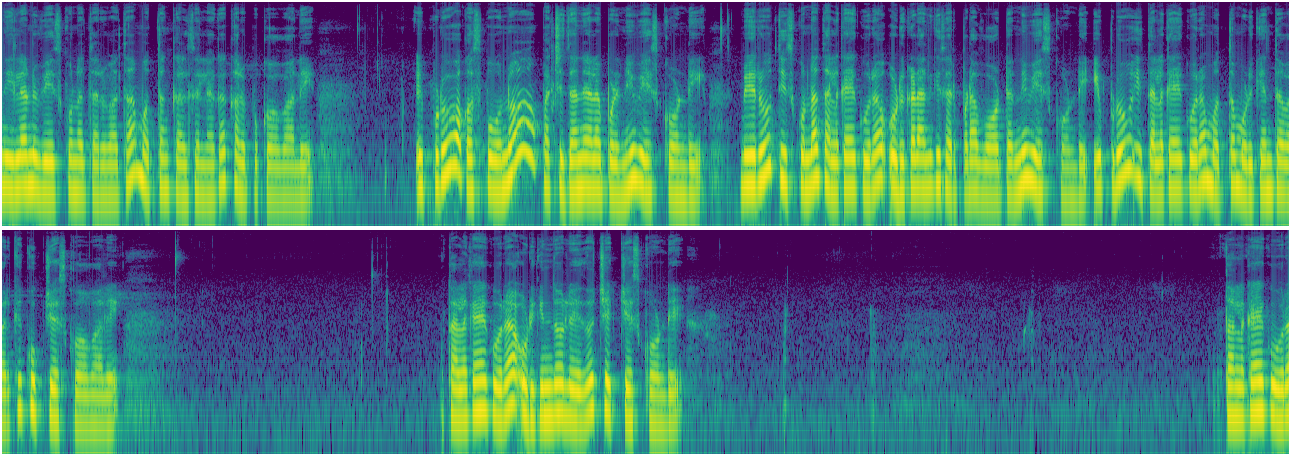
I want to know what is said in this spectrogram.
నీళ్ళను వేసుకున్న తర్వాత మొత్తం కలిసేలాగా కలుపుకోవాలి. ఇప్పుడు ఒక స్పూను పచ్చిధనియాల పొడిని వేసుకోండి. మీరు తీసుకున్న తలకాయ కూర ఉడకడానికి సరిపడా వాటర్ని వేసుకోండి. ఇప్పుడు ఈ తలకాయ కూర మొత్తం ఉడికేంత వరకు కుక్ చేసుకోవాలి. తలకాయ కూర ఉడికిందో లేదో చెక్ చేసుకోండి. తలకాయ కూర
